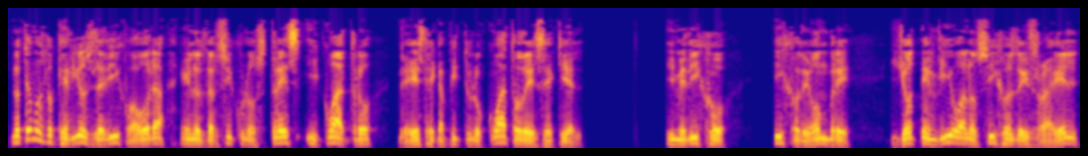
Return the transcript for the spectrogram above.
Notemos lo que Dios le dijo ahora en los versículos tres y cuatro de este capítulo cuatro de Ezequiel. Y me dijo, Hijo de hombre, yo te envío a los hijos de Israel,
